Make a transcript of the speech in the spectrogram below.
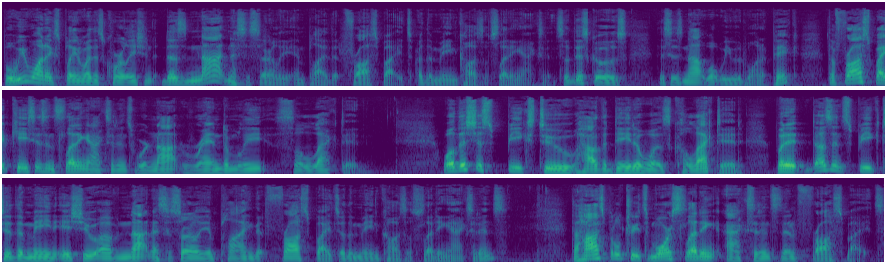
But we want to explain why this correlation does not necessarily imply that frostbites are the main cause of sledding accidents. So this goes, this is not what we would want to pick. The frostbite cases in sledding accidents were not randomly selected. Well, this just speaks to how the data was collected, but it doesn't speak to the main issue of not necessarily implying that frostbites are the main cause of sledding accidents. The hospital treats more sledding accidents than frostbites.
